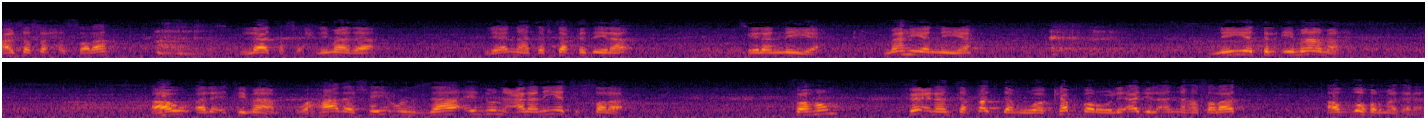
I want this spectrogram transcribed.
هل تصح الصلاة؟ لا تصح. لماذا؟ لأنها تفتقد إلى إلى النية. ما هي النية؟ نية الإمامة أو الائتمام. وهذا شيء زائد على نية الصلاة. فهم فعلا تقدموا وكبروا لأجل أنها صلاة الظهر مثلا.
